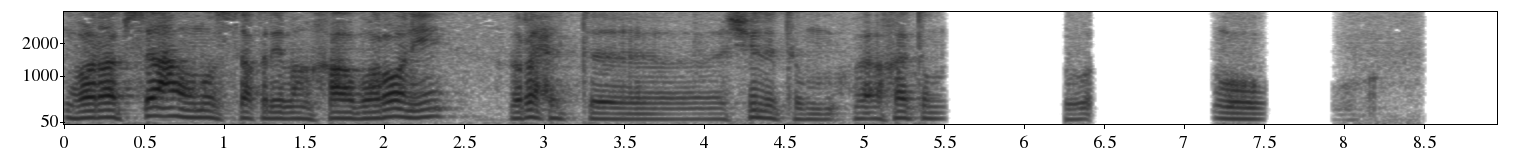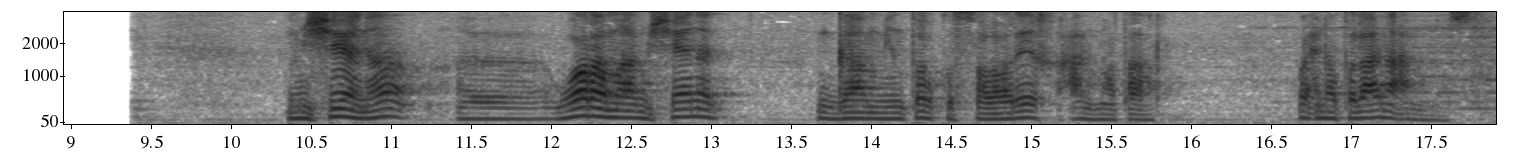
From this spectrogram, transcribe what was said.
ورا بساعة ونص تقريبا. خابروني رحت آه، شلتهم واخذتهم و مشينا آه، ورا ما مشينا قام ينطلق الصواريخ على المطار. وإحنا طلعنا على النص.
